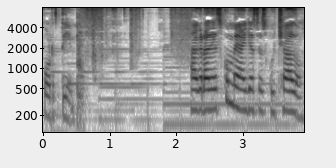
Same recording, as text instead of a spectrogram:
por ti? Agradezco me hayas escuchado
